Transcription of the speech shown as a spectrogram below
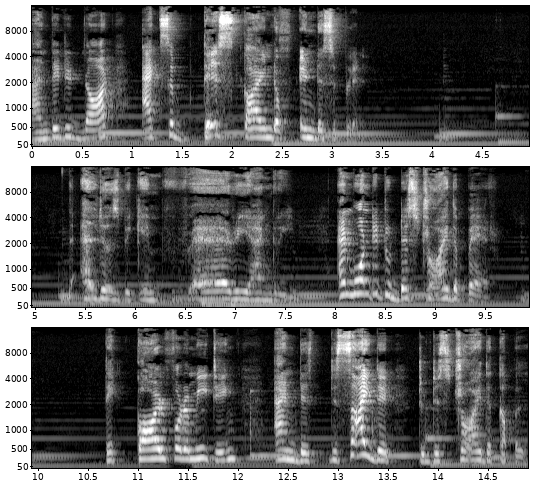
and they did not accept this kind of indiscipline. The elders became very angry and wanted to destroy the pair. They called for a meeting and de- decided to destroy the couple.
